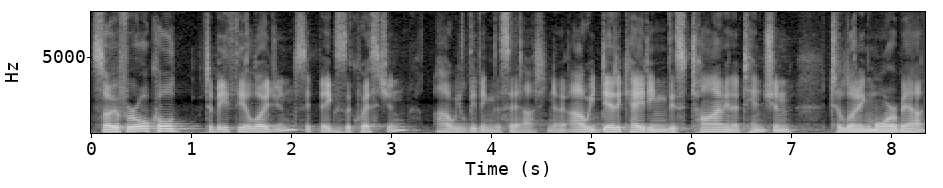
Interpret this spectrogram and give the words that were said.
So if we're all called to be theologians, it begs the question, are we living this out? You know, are we dedicating this time and attention to learning more about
